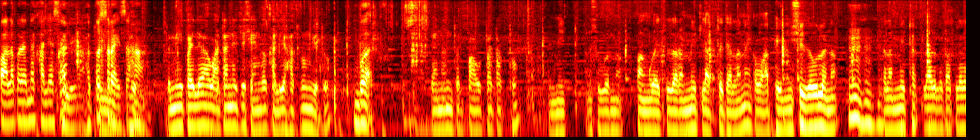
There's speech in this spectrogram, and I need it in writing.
पालापर्यंत खाली असं खाली हातरून. पसरायचं हो. हा. तर मी पहिल्या वाटाण्याच्या शेंगा खाली हातरून घेतो. बर. त्यानंतर पावटा टाकतो. मीठ असं वरण पांगवायचं जरा मीठ लागतं त्याला नाही का? वाफेने शिजवलं ना हम्म, हम्म. त्याला मीठ लागलं का आपल्याला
